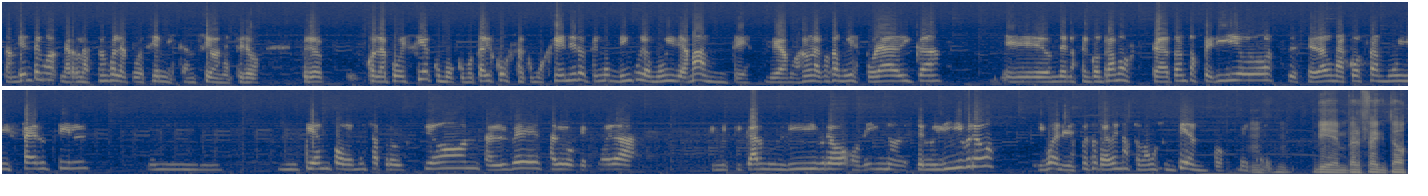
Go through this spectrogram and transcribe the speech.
también tengo la relación con la poesía en mis canciones, pero pero con la poesía como como tal cosa, como género, tengo un vínculo muy de amante, digamos, ¿no? una cosa muy esporádica, eh, donde nos encontramos cada tantos periodos, se, da una cosa muy fértil, tiempo de mucha producción, tal vez, algo que pueda significarme un libro o digno de ser un libro. Y bueno, y después otra vez nos tomamos un tiempo. Bien, perfecto.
